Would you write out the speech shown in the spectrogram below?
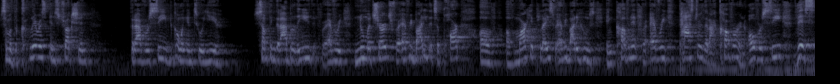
Some of the clearest instruction that I've received going into a year. Something that I believe that for every Numa church, for everybody that's a part of, of Marketplace, for everybody who's in covenant, for every pastor that I cover and oversee, this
